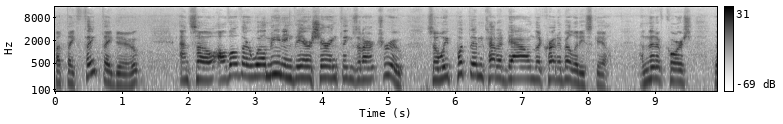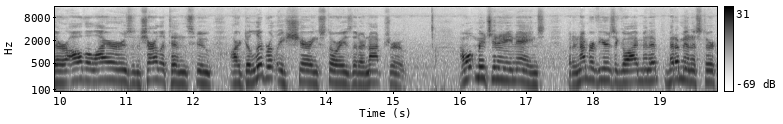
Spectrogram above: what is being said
but they think they do, and so, although they're well-meaning, they are sharing things that aren't true. So we put them kind of down the credibility scale. And then, of course, there are all the liars and charlatans who are deliberately sharing stories that are not true. I won't mention any names, but a number of years ago I met a, met a minister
